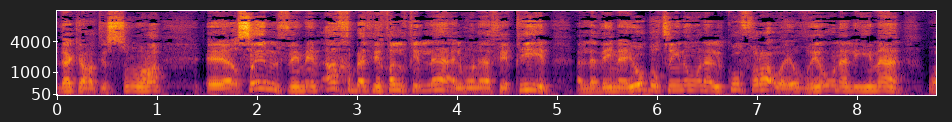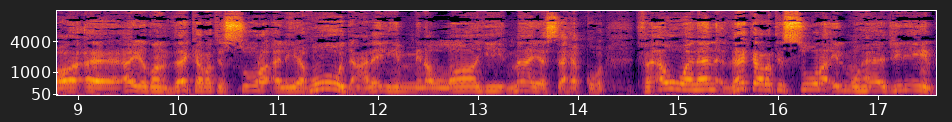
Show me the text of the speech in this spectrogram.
ذكرت الصورة صنف من أخبث خلق الله المنافقين الذين يبطنون الكفر ويظهرون الإيمان. وأيضا ذكرت الصورة اليهود عليهم من الله ما يستحقون. فأولا ذكرت الصورة المهاجرين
